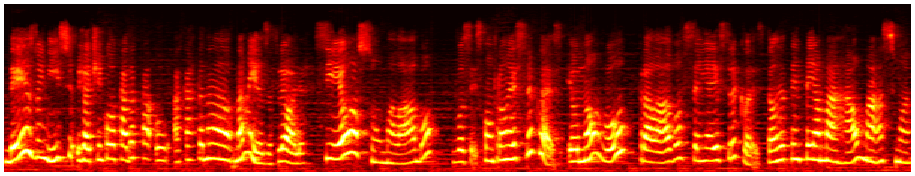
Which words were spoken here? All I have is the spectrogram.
desde o início eu já tinha colocado a, a carta na, na, mesa. Falei, olha, se eu assumo a Labo, vocês compram a Extra Class. Eu não vou para Labo sem a Extra Class. Então eu tentei amarrar ao máximo a,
